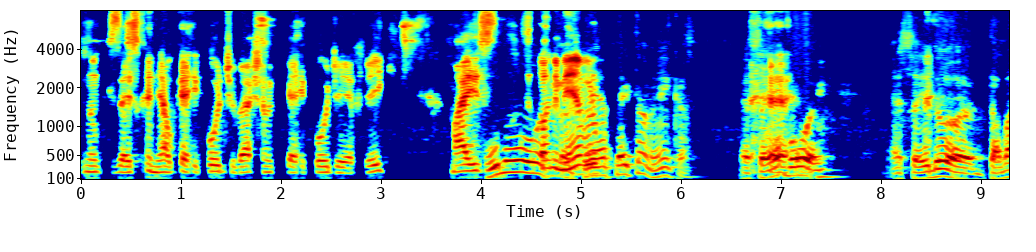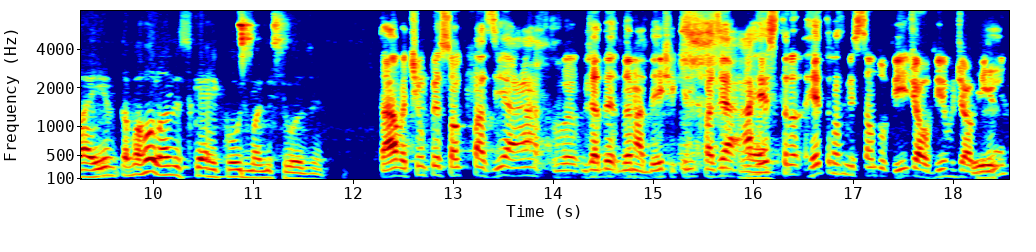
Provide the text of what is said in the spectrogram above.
não quiser escanear o QR Code, estiver achando que o QR Code aí é fake, mas uh, se torne membro. Essa aí também, cara. Essa aí é, é boa, hein? Essa aí do tava aí, tava rolando esse QR Code malicioso. Tava, tinha um pessoal que fazia, a, já dando a deixa aqui, que fazia a é. retransmissão do vídeo ao vivo de alguém Isso.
